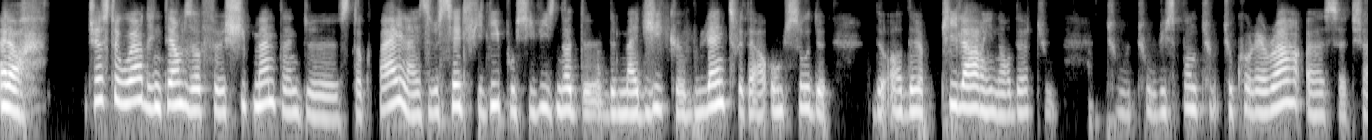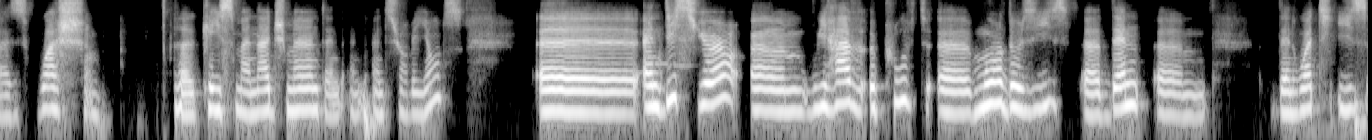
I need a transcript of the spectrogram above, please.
Alors, just a word in terms of uh, shipment and stockpile. As you said, Philippe, OCV is not the, the magic bullet, but there are also the, the other pillar in order to, to, to respond to, to cholera, uh, such as WASH, um, uh, case management and, and, and surveillance. Uh, and this year, um, we have approved more doses than, um, than what is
